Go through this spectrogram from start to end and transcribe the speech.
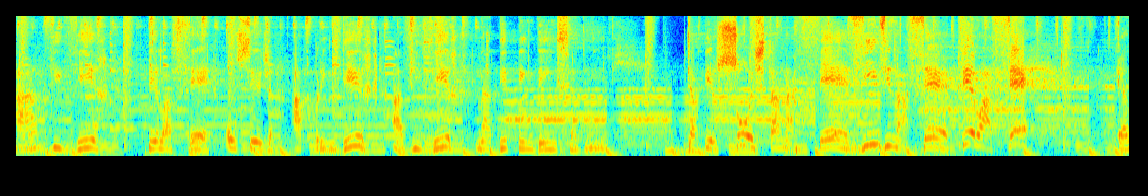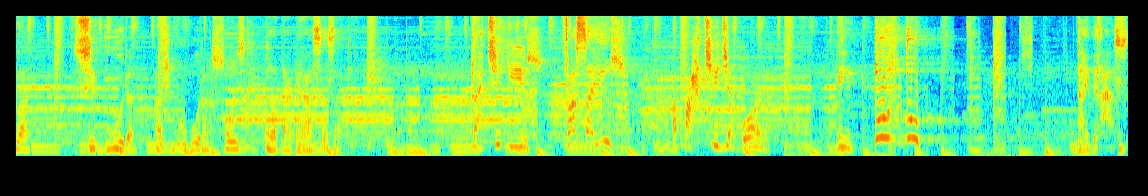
a viver pela fé, ou seja, aprender a viver na dependência dele. Se a pessoa está na fé, vive na fé, pela fé, ela segura as murmurações, ela dá graças a Deus. Pratique isso, faça isso a partir de agora. Em tudo, dai graças.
